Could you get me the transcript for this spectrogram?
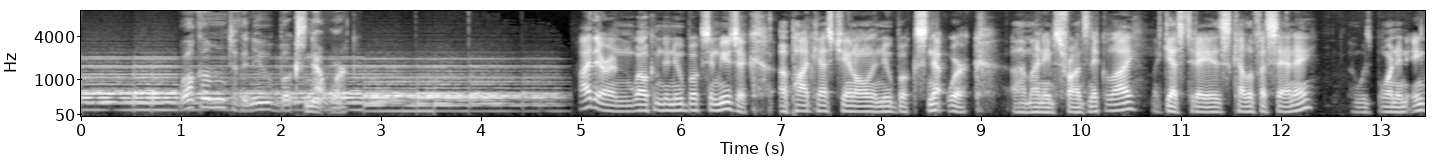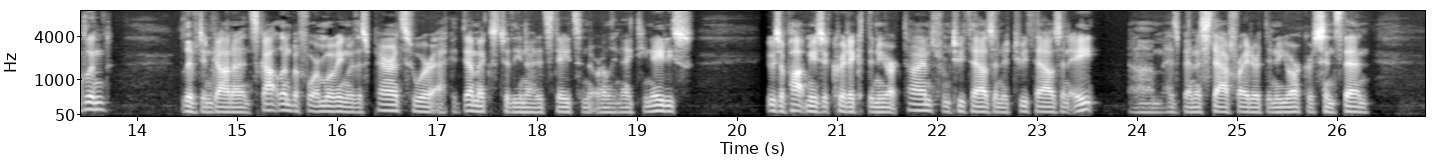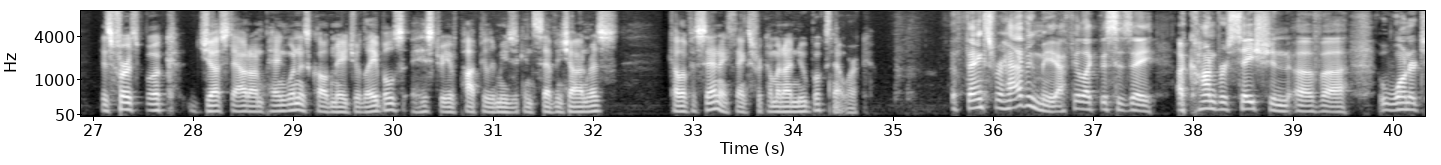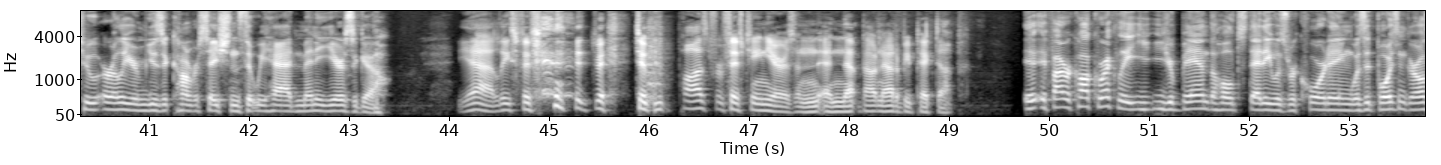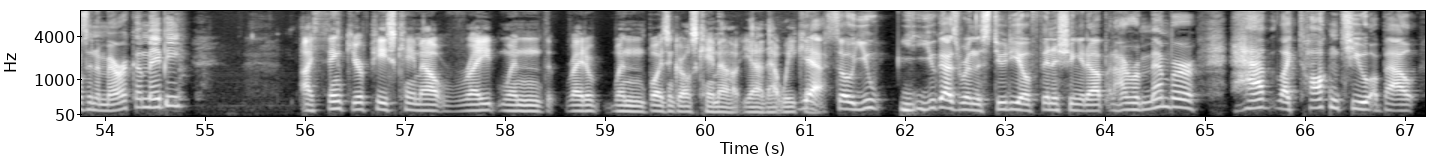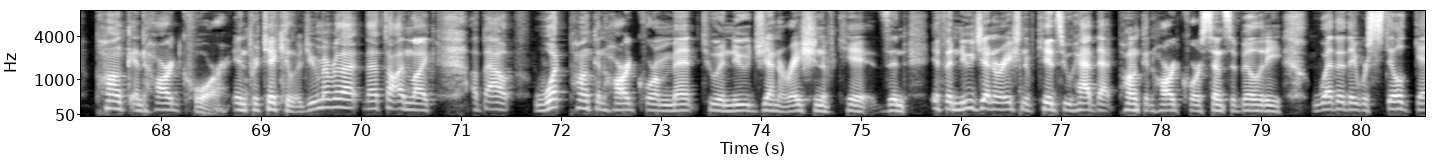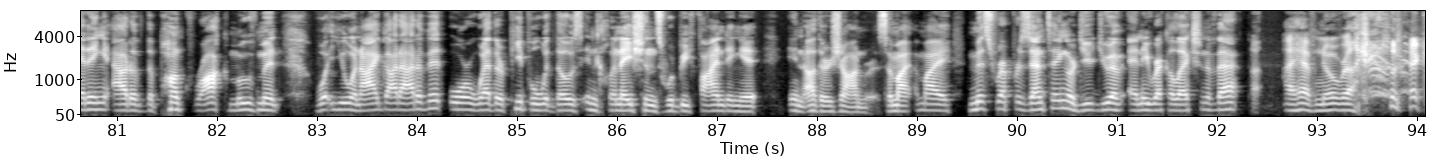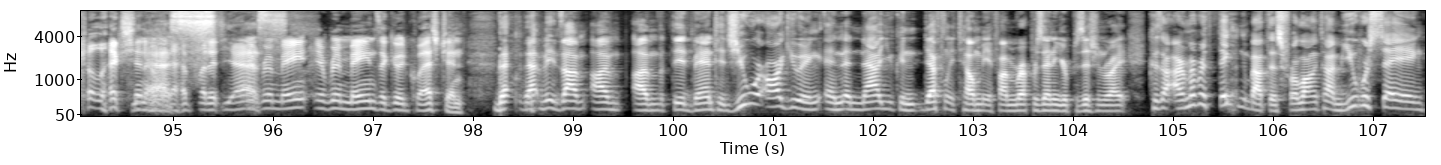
Welcome to the New Books Network. Hi there, and welcome to New Books and Music, a podcast channel on the New Books Network. Uh, my name's Franz Nicolay. My guest today is Sanneh, who was born in England, lived in Ghana and Scotland before moving with his parents, who were academics, to the United States in the early 1980s. He was a pop music critic at the New York Times from 2000 to 2008, um, has been a staff writer at the New Yorker since then. His first book, just out on Penguin, is called Major Labels A History of Popular Music in Seven Genres. Kelefa Sanneh, thanks for coming on New Books Network. Thanks for having me. I feel like this is a, a conversation of uh, one or two earlier music conversations that we had many years ago. Yeah, at least 15, to paused for 15 years and, and about now to be picked up. If I recall correctly, your band, The Hold Steady, was recording, was it Boys and Girls in America, maybe? I think your piece came out right when right when Boys and Girls came out. Yeah, that weekend. Yeah, so you you guys were in the studio finishing it up, and I remember have like talking to you about punk and hardcore in particular. Do you remember that that and like about what punk and hardcore meant to a new generation of kids and if a new generation of kids who had that punk and hardcore sensibility whether they were still getting out of the punk rock movement what you and I got out of it or whether people with those inclinations would be finding it in other genres. Am I am I misrepresenting or do you, do you have any recollection of that? Uh, I have no recollection yes, of that, but it, yes. it, remain, it remains a good question. That that means I'm I'm I'm at the advantage. You were arguing, and, and now you can definitely tell me if I'm representing your position right. Because I remember thinking about this for a long time. You were saying,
